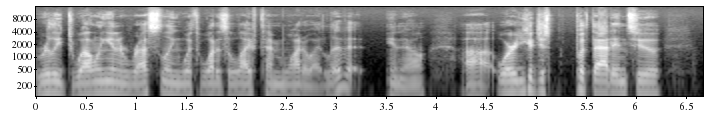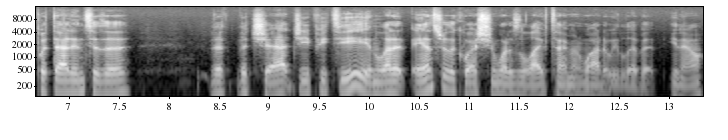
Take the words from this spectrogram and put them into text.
really dwelling in and wrestling with what is a lifetime and why do I live it? You know, uh, where you could just put that into put that into the the the chat GPT and let it answer the question what is a lifetime and why do we live it you know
